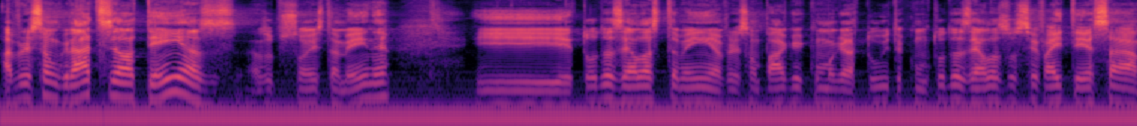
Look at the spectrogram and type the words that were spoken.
A versão grátis ela tem as, as opções também, né? E todas elas também, a versão paga com uma gratuita, com todas elas você vai ter essa,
